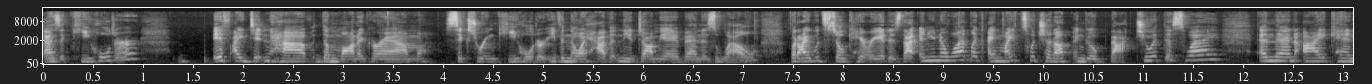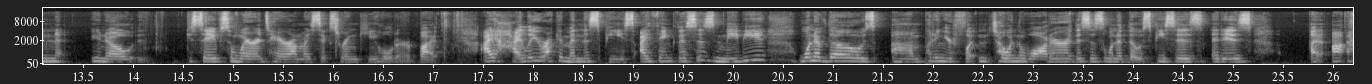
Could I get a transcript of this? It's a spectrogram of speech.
as a key holder if I didn't have the monogram six ring key holder, even though I have it in the Damier Ebene as well, but I would still carry it as that. And you know what? Like I might switch it up and go back to it this way. And then I can, you know, save some wear and tear on my six ring key holder but I highly recommend this piece I think this is maybe one of those um, putting your foot and toe in the water this is one of those pieces it is I, I,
